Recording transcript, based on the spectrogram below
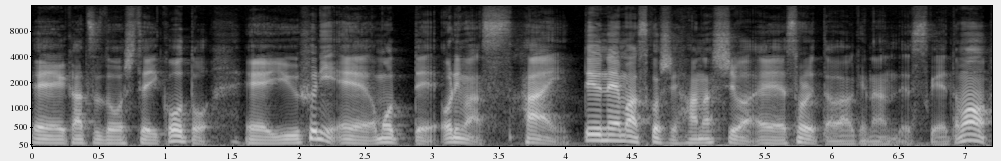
えー、活動してしていこうというふうに、え、思っております。。はい。っていうね、まあ少し話は、えー、逸れたわけなんですけれども、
